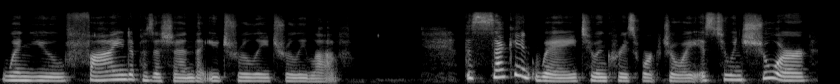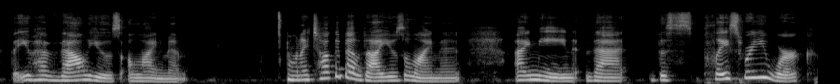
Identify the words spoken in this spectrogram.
when you find a position that you truly, truly love. The second way to increase work joy is to ensure that you have values alignment. And when I talk about values alignment, I mean that this place where you work,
